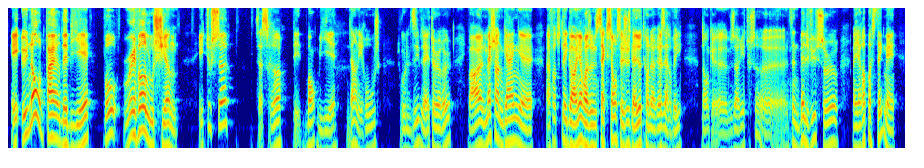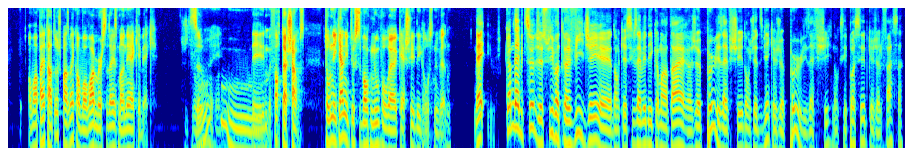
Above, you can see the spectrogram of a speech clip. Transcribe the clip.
Et une autre paire de billets pour Revolution. Et tout ça, ça sera des bons billets dans les rouges. Je vous le dis, vous allez être heureux. Il va y avoir une méchante gang. euh, dans le fond, tous les gagnants vont avoir une section, c'est juste la lutte qu'on a réservée. Donc, euh, vous aurez tout ça. euh, c'est une belle vue sur. Mais il n'y aura pas Sting, mais on va en parler tantôt. Je pense bien qu'on va voir Mercedes Money à Québec. Je dis ça. Des fortes chances. Tony Khan est aussi bon que nous pour euh, cacher des grosses nouvelles. Mais comme d'habitude, je suis votre VJ. euh, donc, euh, si vous avez des commentaires, je peux les afficher. Donc, je dis bien que je peux les afficher. Donc, c'est possible que je le fasse. hein.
